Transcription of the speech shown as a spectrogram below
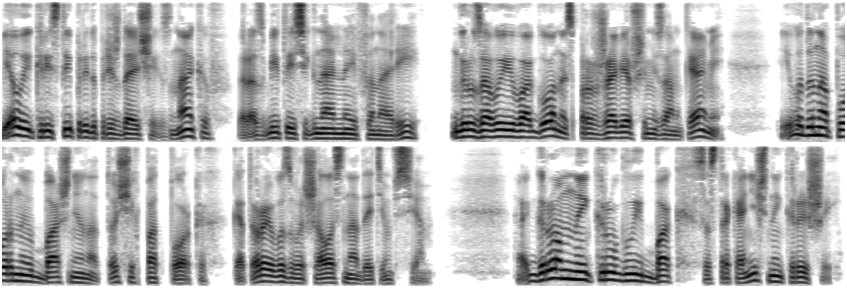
белые кресты предупреждающих знаков, разбитые сигнальные фонари, грузовые вагоны с проржавевшими замками и водонапорную башню на тощих подпорках, которая возвышалась над этим всем. Огромный круглый бак со строконечной крышей,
